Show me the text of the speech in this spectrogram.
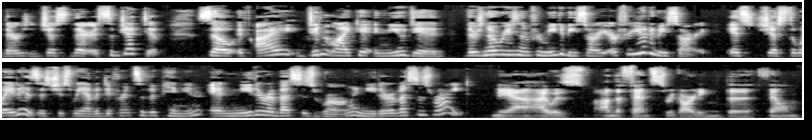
They're just they're subjective. So if I didn't like it and you did, there's no reason for me to be sorry or for you to be sorry. It's just the way it is. It's just we have a difference of opinion and neither of us is wrong and neither of us is right. Yeah, I was on the fence regarding the film.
